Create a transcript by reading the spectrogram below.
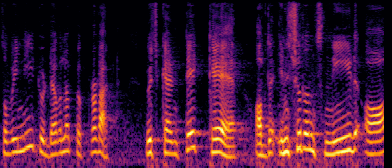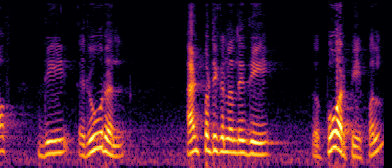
So we need to develop a product which can take care of the insurance need of the rural and particularly the uh, poor people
